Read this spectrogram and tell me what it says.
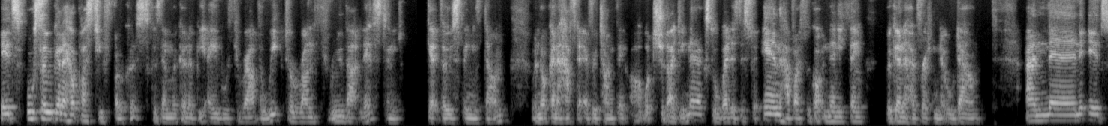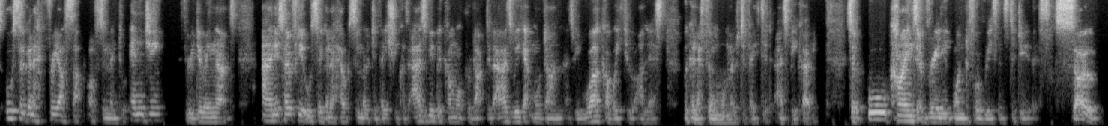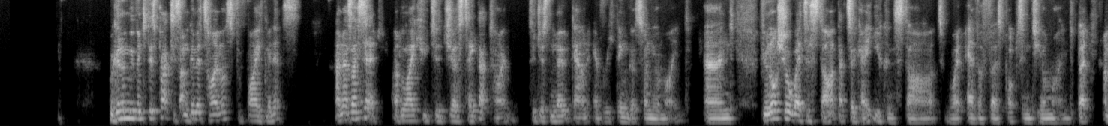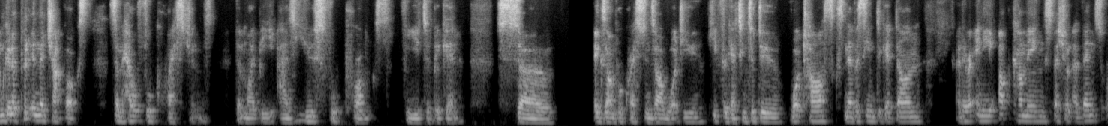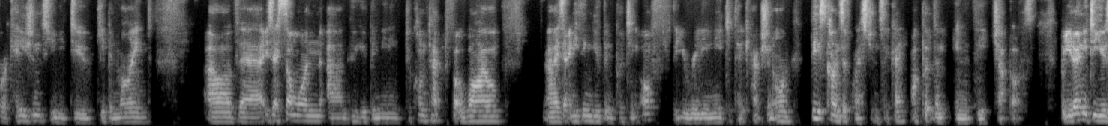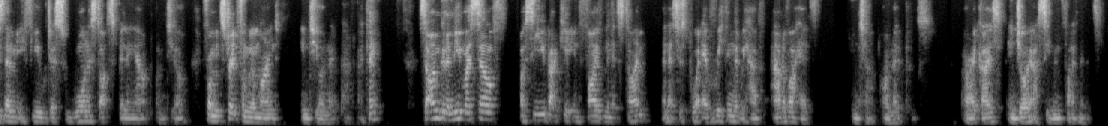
It's also going to help us to focus, because then we're going to be able throughout the week to run through that list and get those things done. We're not going to have to every time think, oh, what should I do next? Or where does this fit in? Have I forgotten anything? We're going to have written it all down. And then it's also going to free us up of some mental energy through doing that. And it's hopefully also going to help some motivation because as we become more productive, as we get more done, as we work our way through our list, we're going to feel more motivated as we go. So all kinds of really wonderful reasons to do this. So we're going to move into this practice. I'm going to time us for five minutes. And as I said, I'd like you to just take that time to just note down everything that's on your mind. And if you're not sure where to start, that's okay. You can start whatever first pops into your mind. But I'm going to put in the chat box some helpful questions that might be as useful prompts for you to begin. So, example questions are what do you keep forgetting to do? What tasks never seem to get done? Are there any upcoming special events or occasions you need to keep in mind? Are there, is there someone um, who you've been meaning to contact for a while? Uh, is there anything you've been putting off that you really need to take action on? These kinds of questions, okay? I'll put them in the chat box. But you don't need to use them if you just want to start spilling out onto your, from straight from your mind into your notepad, okay? So I'm going to mute myself. I'll see you back here in five minutes time. And let's just pour everything that we have out of our heads into our notebooks. All right, guys, enjoy. I'll see you in five minutes.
